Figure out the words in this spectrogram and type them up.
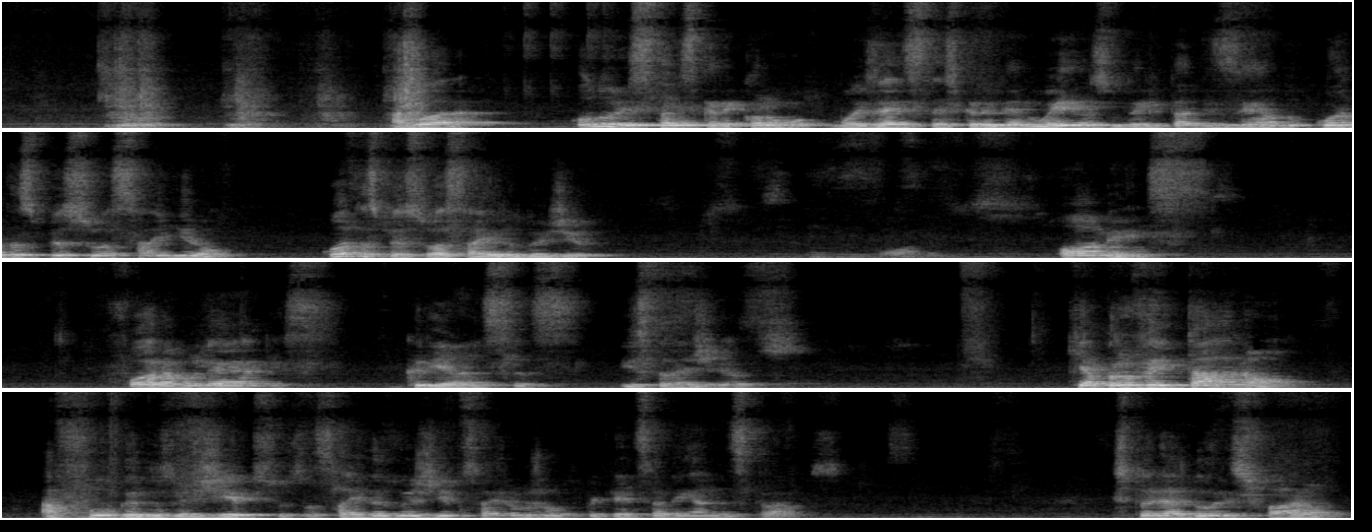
Agora, quando, está quando Moisés está escrevendo o Êxodo, ele está dizendo quantas pessoas saíram. Quantas pessoas saíram do Egito? Homens fora mulheres, crianças e estrangeiros, que aproveitaram a fuga dos egípcios, a saída do Egito saíram junto, porque eles também eram escravos. Historiadores falam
